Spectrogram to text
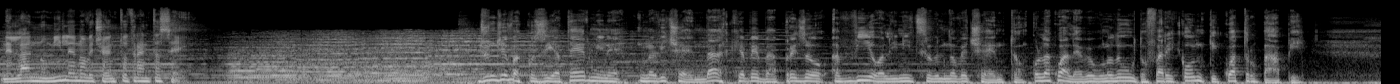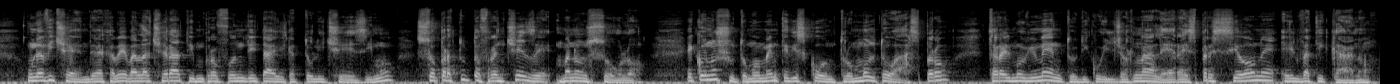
nell'anno 1936. Giungeva così a termine una vicenda che aveva preso avvio all'inizio del Novecento, con la quale avevano dovuto fare i conti quattro papi. Una vicenda che aveva lacerato in profondità il cattolicesimo, soprattutto francese, ma non solo, e conosciuto momenti di scontro molto aspro tra il movimento di cui il giornale era espressione e il Vaticano.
